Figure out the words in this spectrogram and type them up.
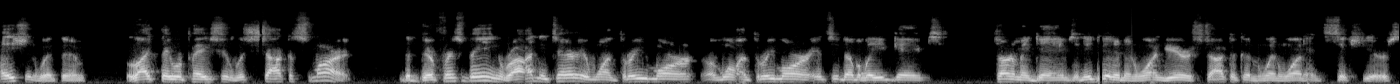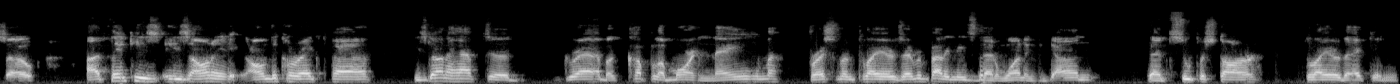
patient with him, like they were patient with Shaka Smart. The difference being Rodney Terry won three more uh, won three more NCAA games, tournament games, and he did it in one year. Shaka couldn't win one in six years. So I think he's he's on a on the correct path. He's to have to grab a couple of more name freshman players. Everybody needs that one and done, that superstar player that can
